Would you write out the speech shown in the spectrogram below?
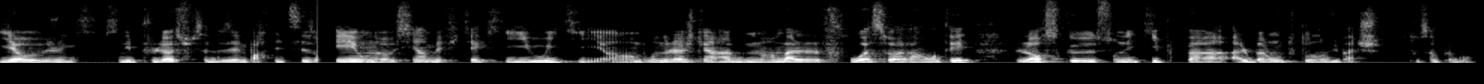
Il y a qui, qui n'est plus là sur cette deuxième partie de saison. Et on a aussi un Benfica qui, oui, qui a un Bruno Lage qui a un, mal fou à se réinventer lorsque son équipe a, le ballon tout au long du match, tout simplement.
